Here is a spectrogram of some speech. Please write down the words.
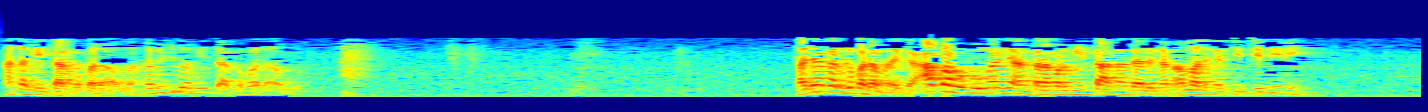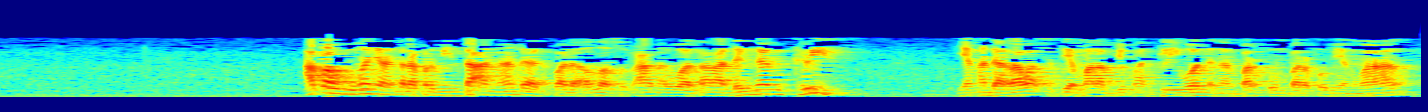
Anda minta kepada Allah, kami juga minta kepada Allah. Tanyakan kepada mereka, apa hubungannya antara permintaan Anda dengan Allah dengan cincin ini? Apa hubungannya antara permintaan Anda kepada Allah Subhanahu wa taala dengan keris yang Anda rawat setiap malam Jumat Kliwon dengan parfum-parfum yang mahal?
